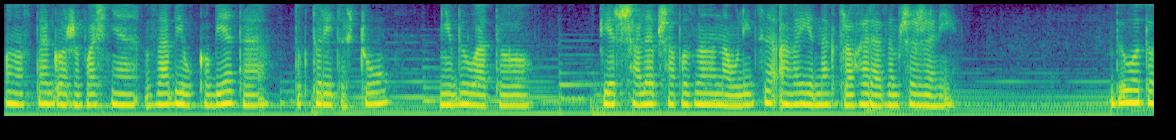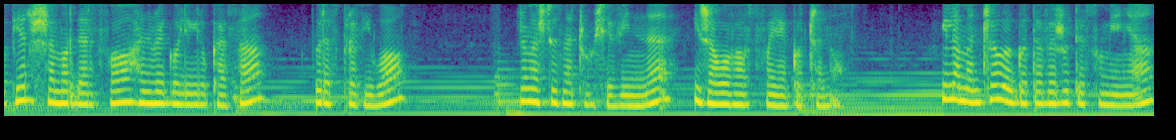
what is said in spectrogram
ono z tego, że właśnie zabił kobietę, do której coś czuł. Nie była to pierwsza, lepsza poznana na ulicy, ale jednak trochę razem przeżyli. Było to pierwsze morderstwo Henry'ego Lee Lucasa, które sprawiło, że mężczyzna czuł się winny i żałował swojego czynu. Chwilę męczyły go te wyrzuty sumienia,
